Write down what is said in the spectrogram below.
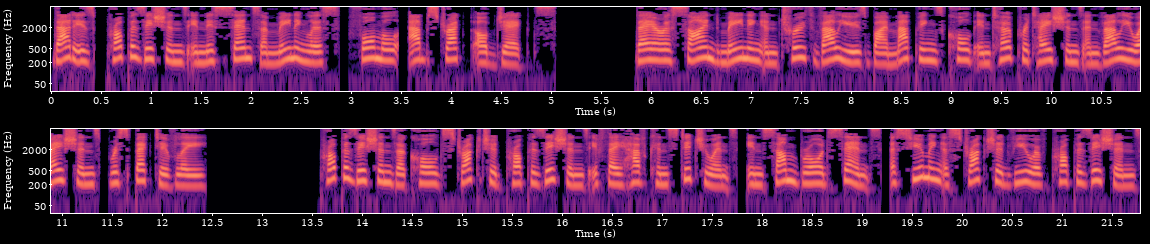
That is, propositions in this sense are meaningless, formal, abstract objects. They are assigned meaning and truth values by mappings called interpretations and valuations, respectively. Propositions are called structured propositions if they have constituents. In some broad sense, assuming a structured view of propositions,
